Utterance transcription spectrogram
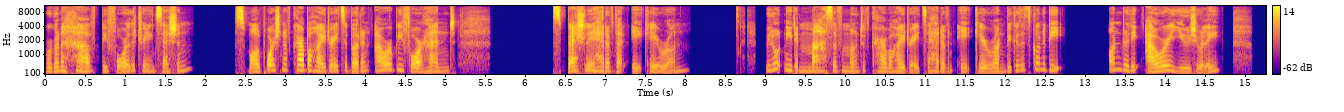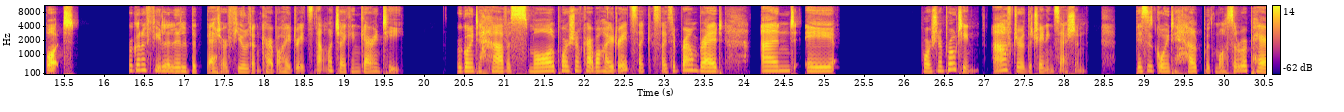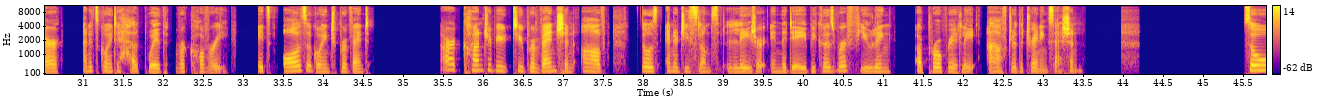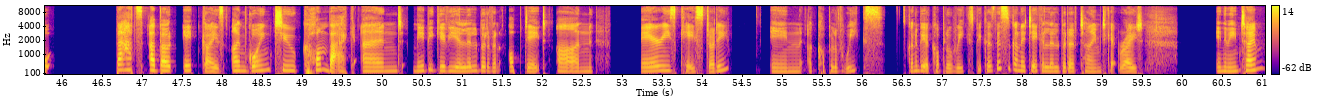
we're going to have before the training session a small portion of carbohydrates about an hour beforehand, especially ahead of that 8K run. We don't need a massive amount of carbohydrates ahead of an 8K run because it's going to be under the hour usually, but we're going to feel a little bit better fueled on carbohydrates. That much I can guarantee. We're going to have a small portion of carbohydrates, like a slice of brown bread, and a portion of protein after the training session. This is going to help with muscle repair and it's going to help with recovery. It's also going to prevent or contribute to prevention of those energy slumps later in the day because we're fueling appropriately after the training session. So that's about it, guys. I'm going to come back and maybe give you a little bit of an update on Mary's case study in a couple of weeks. Going to be a couple of weeks because this is going to take a little bit of time to get right. In the meantime,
